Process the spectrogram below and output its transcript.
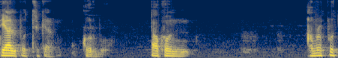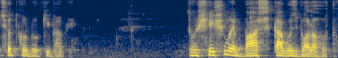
দেয়াল পত্রিকা করব। তখন আমরা প্রচ্ছদ করব কীভাবে? তো সেই সময় বাস কাগজ বলা হতো।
